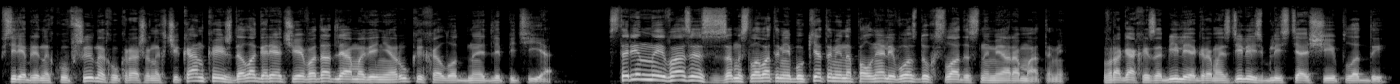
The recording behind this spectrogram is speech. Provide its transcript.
В серебряных кувшинах, украшенных чеканкой, ждала горячая вода для омовения рук и холодная для питья. Старинные вазы с замысловатыми букетами наполняли воздух сладостными ароматами. В рогах изобилия громоздились блестящие плоды.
